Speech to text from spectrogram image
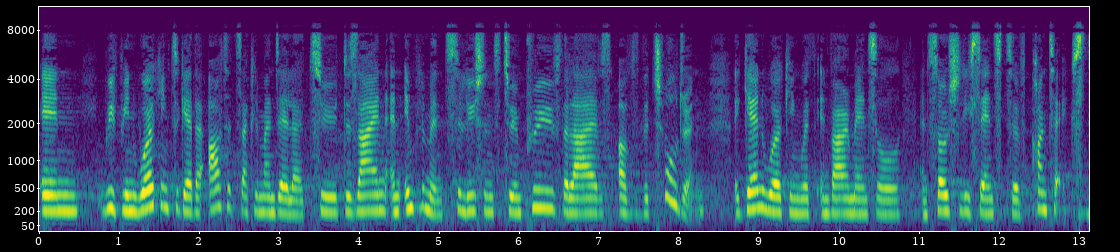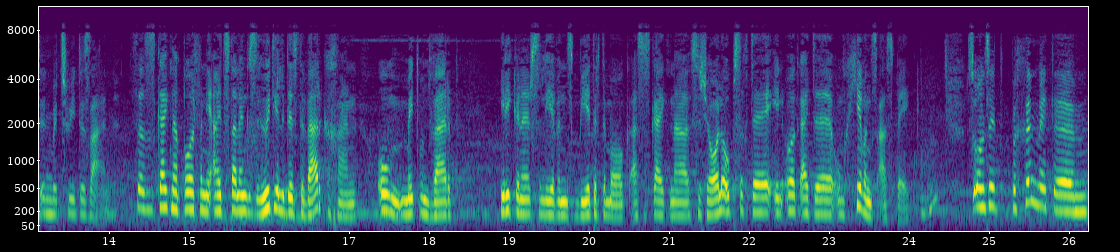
En we've been working together out at Sacramandela to design and implement solutions solutions to improve the lives of the children, again working with environmental and socially sensitive context in which we design. So as ons kyk na 'n paar van die uitstallings, hoe het julle dus te werk gegaan om met ontwerp hierdie kinders se lewens beter te maak as ons kyk na sosiale opsigte en ook uit 'n omgewingsaspek. Mm -hmm. So ons het begin met 'n um,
